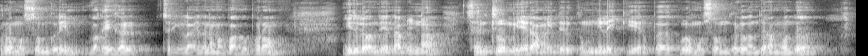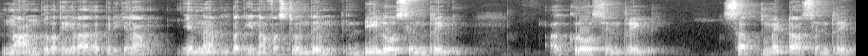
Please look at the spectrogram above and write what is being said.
குரோமோசோம்களின் வகைகள். சரிங்களா? இதை நம்ம பார்க்க போகிறோம் இதில் வந்து என்ன அப்படின்னா சென்ட்ரோமியர் அமைந்திருக்கும் நிலைக்கு ஏற்ப குரோமோசோம்களை வந்து நம்ம வந்து நான்கு வகைகளாக பிரிக்கலாம். என்ன அப்படின்னு பார்த்தீங்கன்னா ஃபஸ்ட்டு வந்து டீலோசென்ட்ரிக் அக்ரோசென்ட்ரிக் சப்மெட்டாசென்ட்ரிக்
